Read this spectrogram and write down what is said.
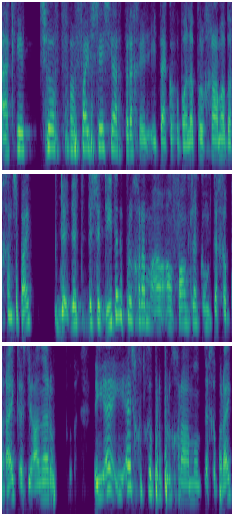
Ek het so van 5, 6 jaar terug het, het ek op hulle programme begin spuit. Dit dit dis 'n dieter program aanvanklik om te gebruik as die ander hier is goedkoper programme om te gebruik.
